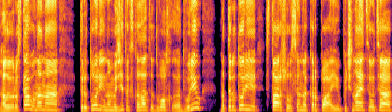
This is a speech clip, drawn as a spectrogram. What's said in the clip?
Але росте вона на території, на межі, так сказати, двох е, дворів, на території старшого сина Карпа. І починається оця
